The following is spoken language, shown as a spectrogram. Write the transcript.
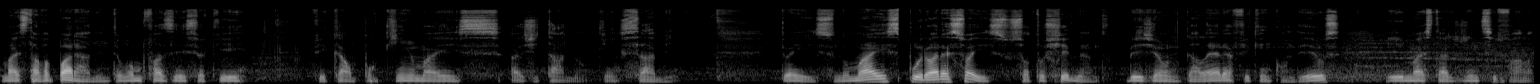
mas estava parado. Então vamos fazer isso aqui ficar um pouquinho mais agitado, quem sabe. Então é isso. No mais, por hora é só isso. Só tô chegando. Beijão, galera. Fiquem com Deus e mais tarde a gente se fala.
